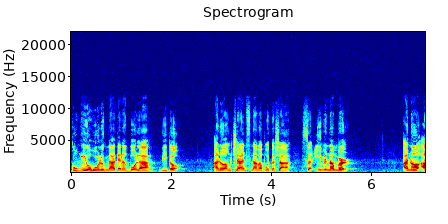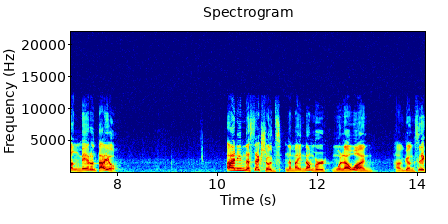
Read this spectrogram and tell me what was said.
kung ihuhulog natin ang bola dito, ano ang chance na mapunta siya sa even number? Ano ang meron tayo? Anim na sections na may number mula 1 hanggang 6.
